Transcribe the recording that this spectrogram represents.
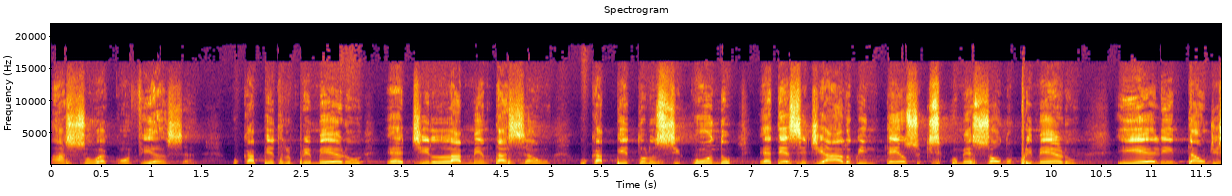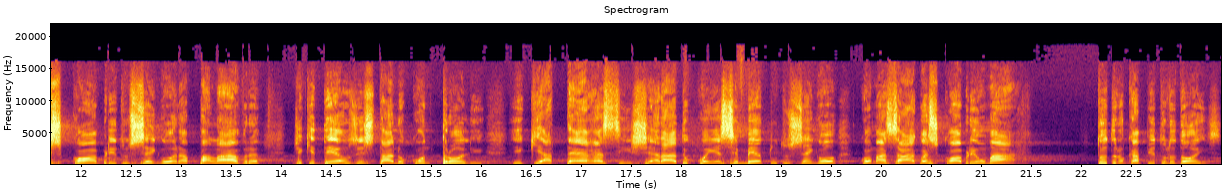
a sua confiança. O capítulo primeiro é de lamentação, o capítulo segundo é desse diálogo intenso que se começou no primeiro e ele então descobre do Senhor a palavra de que Deus está no controle e que a terra se encherá do conhecimento do Senhor, como as águas cobrem o mar. Tudo no capítulo 2.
